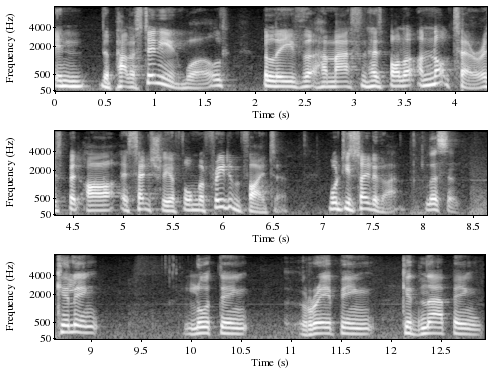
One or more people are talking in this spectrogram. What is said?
in the Palestinian world believe that Hamas and Hezbollah are not terrorists, but are essentially a form of freedom fighter. What do you say to that? Listen, killing, looting, raping, kidnapping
